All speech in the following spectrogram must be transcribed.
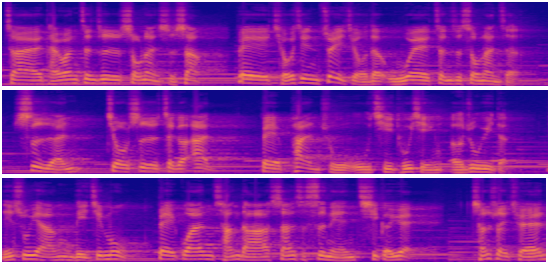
在台湾政治受难史上，被囚禁最久的五位政治受难者，四人就是这个案被判处无期徒刑而入狱的林书阳、李金木。被关长达三十四年七个月，陈水泉、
